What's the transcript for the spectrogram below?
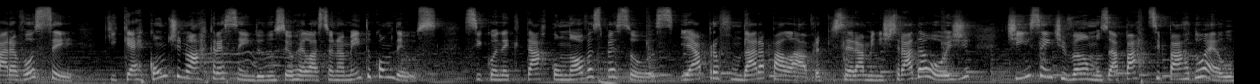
Para você que quer continuar crescendo no seu relacionamento com Deus, se conectar com novas pessoas e aprofundar a palavra que será ministrada hoje, te incentivamos a participar do Elo,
